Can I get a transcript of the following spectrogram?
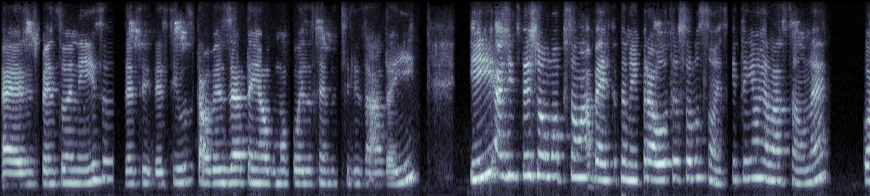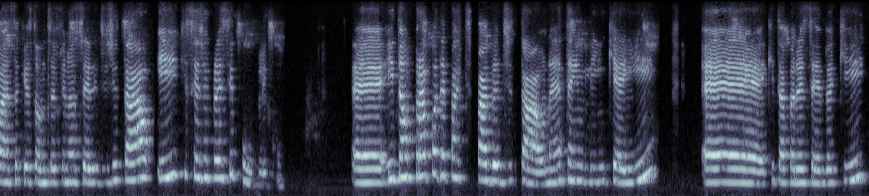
É, a gente pensou nisso, desse, desse uso, talvez já tenha alguma coisa sendo utilizada aí. E a gente deixou uma opção aberta também para outras soluções que tenham relação, né, com essa questão de ser financeiro e digital e que seja para esse público. É, então, para poder participar do edital, né, tem o link aí, é, que está aparecendo aqui,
